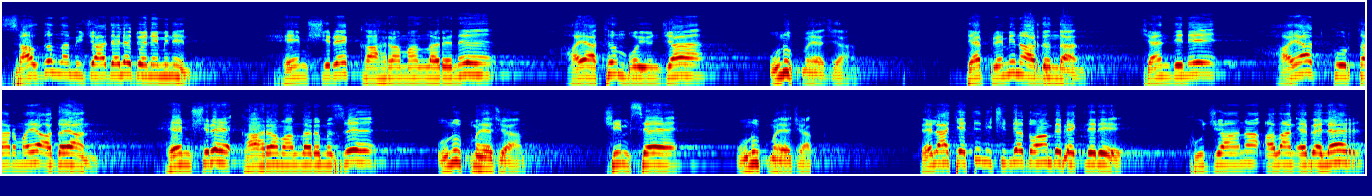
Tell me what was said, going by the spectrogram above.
Salgınla mücadele döneminin hemşire kahramanlarını hayatım boyunca unutmayacağım. Depremin ardından kendini hayat kurtarmaya adayan hemşire kahramanlarımızı unutmayacağım. Kimse unutmayacak. Felaketin içinde doğan bebekleri kucağına alan ebeler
